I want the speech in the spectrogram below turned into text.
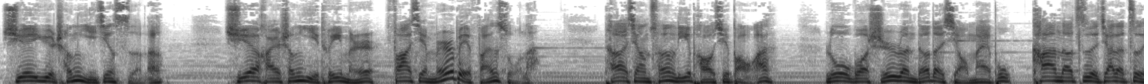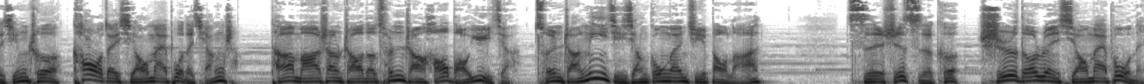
薛玉成已经死了。薛海生一推门，发现门被反锁了。他向村里跑去报案。路过石润德的小卖部，看到自家的自行车靠在小卖部的墙上，他马上找到村长郝宝玉家。村长立即向公安局报了案。此时此刻，石德润小卖部内。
